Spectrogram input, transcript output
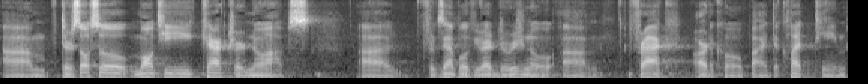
Um, there's also multi-character no-ops. Uh, for example, if you read the original um, FRAC article by the CLET team,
